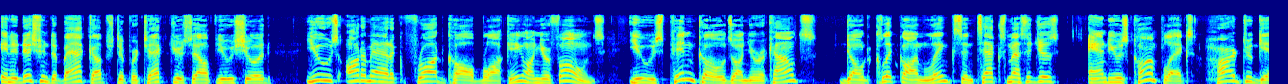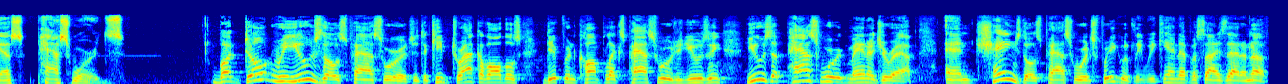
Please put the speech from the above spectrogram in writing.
In addition to backups to protect yourself, you should use automatic fraud call blocking on your phones, use PIN codes on your accounts, don't click on links in text messages, and use complex, hard to guess passwords. But don't reuse those passwords. To keep track of all those different complex passwords you're using, use a password manager app and change those passwords frequently. We can't emphasize that enough.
